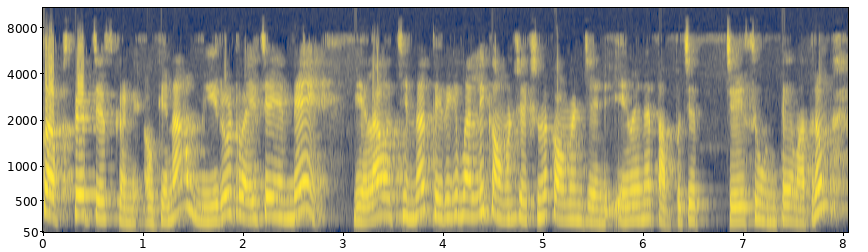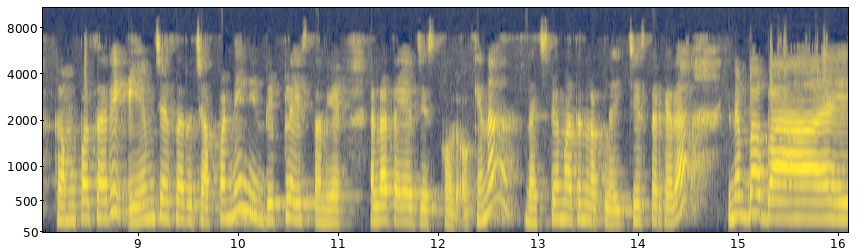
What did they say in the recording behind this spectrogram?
సబ్స్క్రైబ్ చేసుకోండి. ఓకేనా? మీరు ట్రై చేయండి. ఎలా వచ్చిందో తిరిగి మళ్ళీ కామెంట్ సెక్షన్లో కామెంట్ చేయండి. ఏమైనా తప్పు చే చేసి ఉంటే మాత్రం కంపల్సరీ ఏం చేశారో చెప్పండి నేను రిప్లై ఇస్తాను. ఎలా తయారు చేసుకోవాలో. ఓకేనా? నచ్చితే మాత్రం ఒక లైక్ చేస్తారు కదా. బాయ్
